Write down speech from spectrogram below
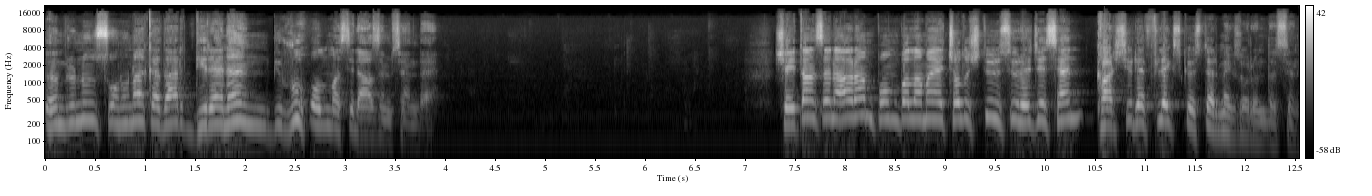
ömrünün sonuna kadar direnen bir ruh olması lazım sende. Şeytan sana haram pompalamaya çalıştığı sürece sen karşı refleks göstermek zorundasın.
